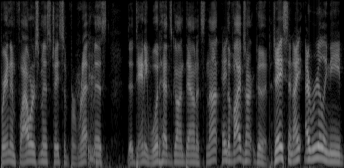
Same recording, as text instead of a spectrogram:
Brandon Flowers missed. Jason Verrett missed. Danny Woodhead's gone down. It's not. Hey. the vibes aren't good. Jason, I, I really need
